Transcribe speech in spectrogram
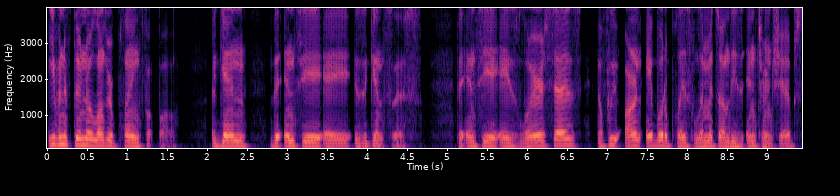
even if they're no longer playing football. Again, the NCAA is against this. The NCAA's lawyer says if we aren't able to place limits on these internships,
